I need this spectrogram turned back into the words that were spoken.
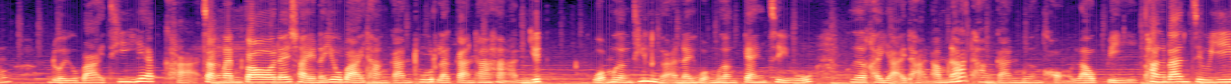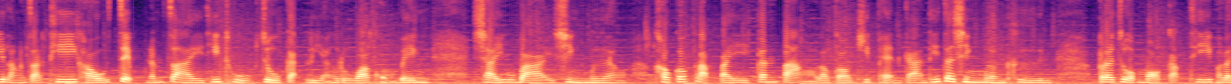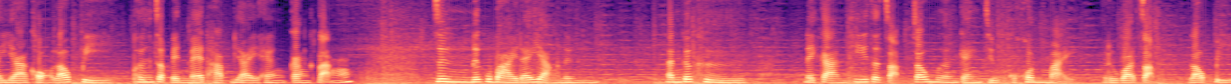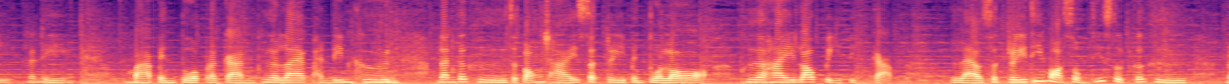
โดยอุบายที่แยบขาด จากนั้นก็ได้ใช้นโยบายทางการทูตและการทหารยึด หัวเมืองที่เหลือในหัวเมืองแกงจิ๋วเพื่อขยายฐานอำนาจทางการเมืองของเล่าปี ทางด้านจิวยี่หลังจากที่เขาเจ็บน้ำใจที่ถูกจูกะเหลียงหรือว่าขงเบ้งใช้อุบายชิงเมือง เขาก็กลับไปกันตังแล้วก็คิดแผนการที่จะชิงเมืองคืน ประจวบเหมาะกับที่ภรรยาของเล่าปี เพิ่งจะเป็นแม่ทัพใหญ่แห่งกังตังจึงนึกอุบายได้อย่างหนึ่ง นั่นก็คือในการที่จะจับเจ้าเมืองแกงจิ๋วคนใหม่ หรือว่าจับเล่าปีนั่นเอง มาเป็นตัวประกันเพื่อแลกแผ่นดินคืน นั่นก็คือจะต้องใช้สตรีเป็นตัวล่อ เพื่อให้เล่าปีติดกับ แล้วสตรีที่เหมาะสมที่สุดก็คือ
